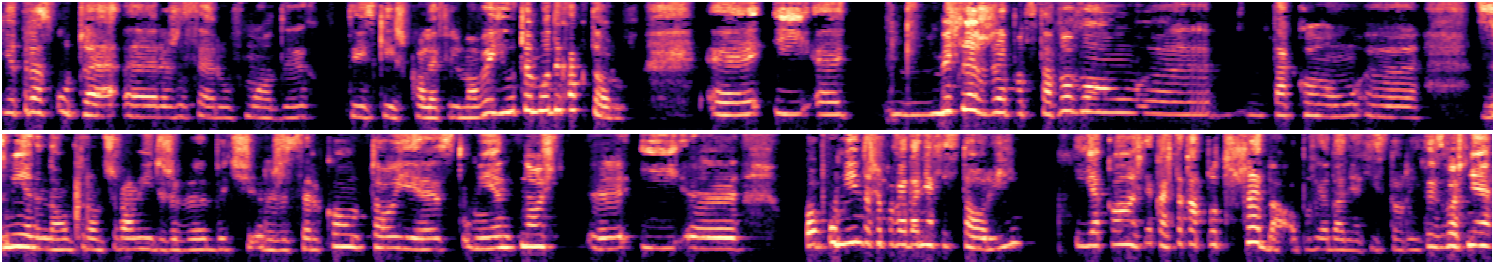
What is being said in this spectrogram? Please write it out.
ja teraz uczę e, reżyserów młodych Brytyjskiej Szkole Filmowej i uczę młodych aktorów. E, I e, myślę, że podstawową taką zmienną, którą trzeba mieć, żeby być reżyserką, to jest umiejętność i umiejętność opowiadania historii, jakaś, jakaś taka potrzeba opowiadania historii. To jest właśnie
